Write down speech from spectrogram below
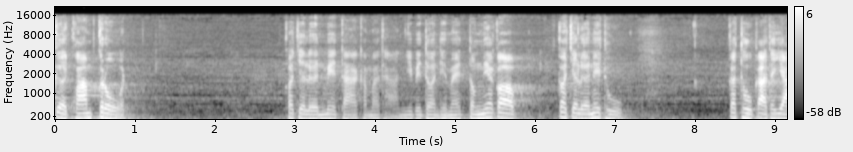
เกิดความโกรธ ก็เจริญเมตตากรรมฐานนี้เป็นต้นเห็นไหมตรงเนี้ยก็ก็เจริญให้ถูก ก็ถูกอัธยา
